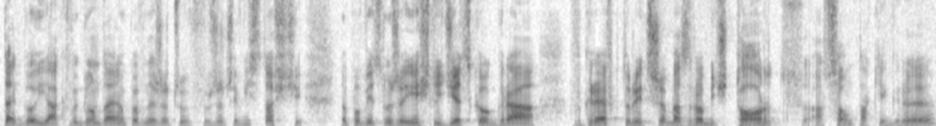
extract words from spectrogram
tego, jak wyglądają pewne rzeczy w rzeczywistości. No powiedzmy, że jeśli dziecko gra w grę, w której trzeba zrobić tort, a są takie gry,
